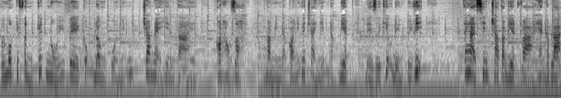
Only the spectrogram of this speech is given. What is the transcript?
với một cái phần kết nối về cộng đồng của những cha mẹ hiền tài, con học giỏi mà mình đã có những cái trải nghiệm đặc biệt để giới thiệu đến quý vị. Thanh Hải xin chào tạm biệt và hẹn gặp lại.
